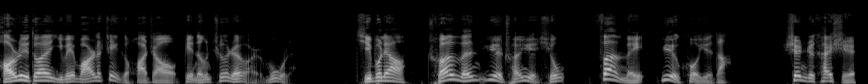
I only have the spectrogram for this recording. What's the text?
郝瑞端以为玩了这个花招便能遮人耳目了，岂不料传闻越传越凶，范围越扩越大，甚至开始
